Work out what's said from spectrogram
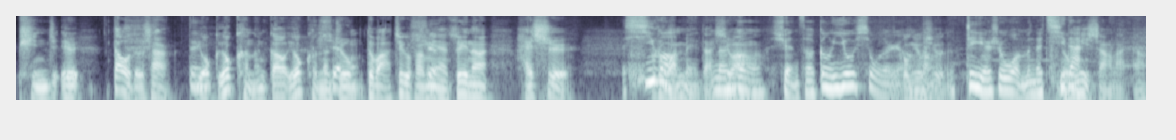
品质呃道德上有有可能高，有可能中，对吧？这个方面，所以呢，还是希望完美的能希望够选择更优秀的人，更优秀的，这也是我们的期待能力。上来啊。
